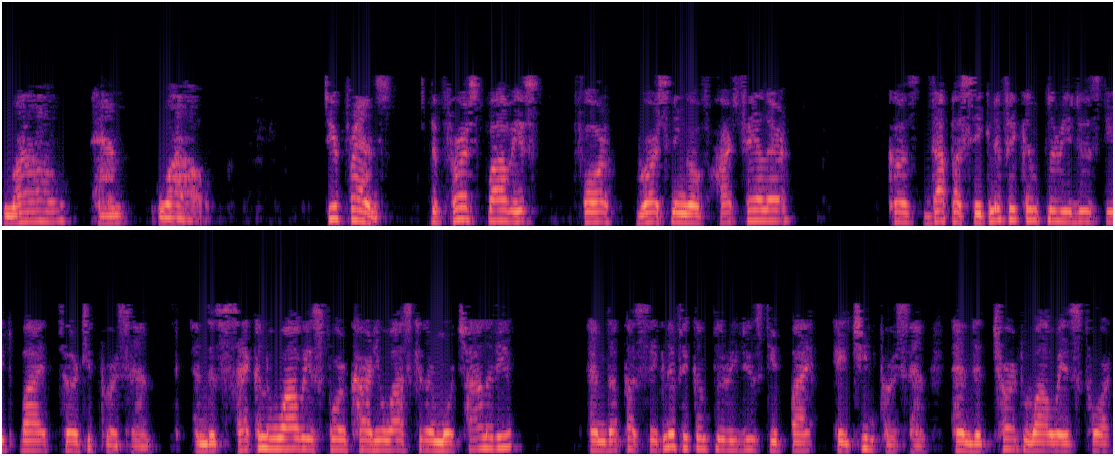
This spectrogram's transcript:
wow, and wow. Dear friends, the first wow is for worsening of heart failure, because DAPA significantly reduced it by 30%. And the second wow is for cardiovascular mortality, and DAPA significantly reduced it by 18%. And the third wow is for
